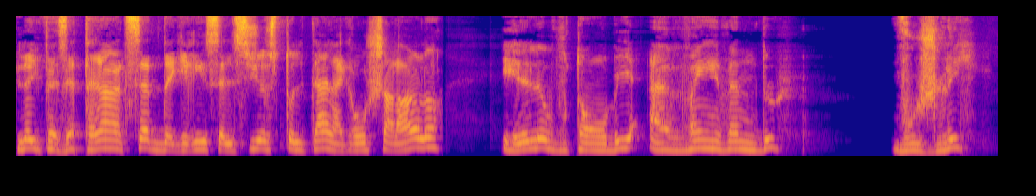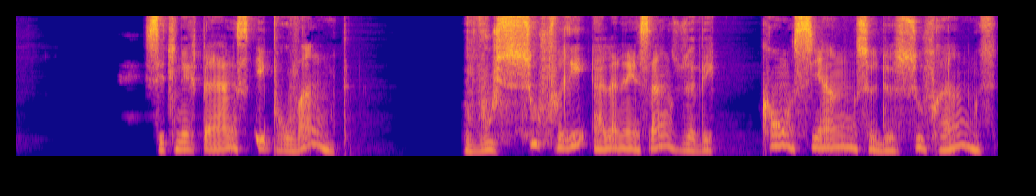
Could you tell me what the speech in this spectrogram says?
Là, il faisait 37 degrés Celsius tout le temps, la grosse chaleur, là. Et là, vous tombez à 20-22. Vous gelez. C'est une expérience éprouvante. Vous souffrez à la naissance, vous avez conscience de souffrance,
